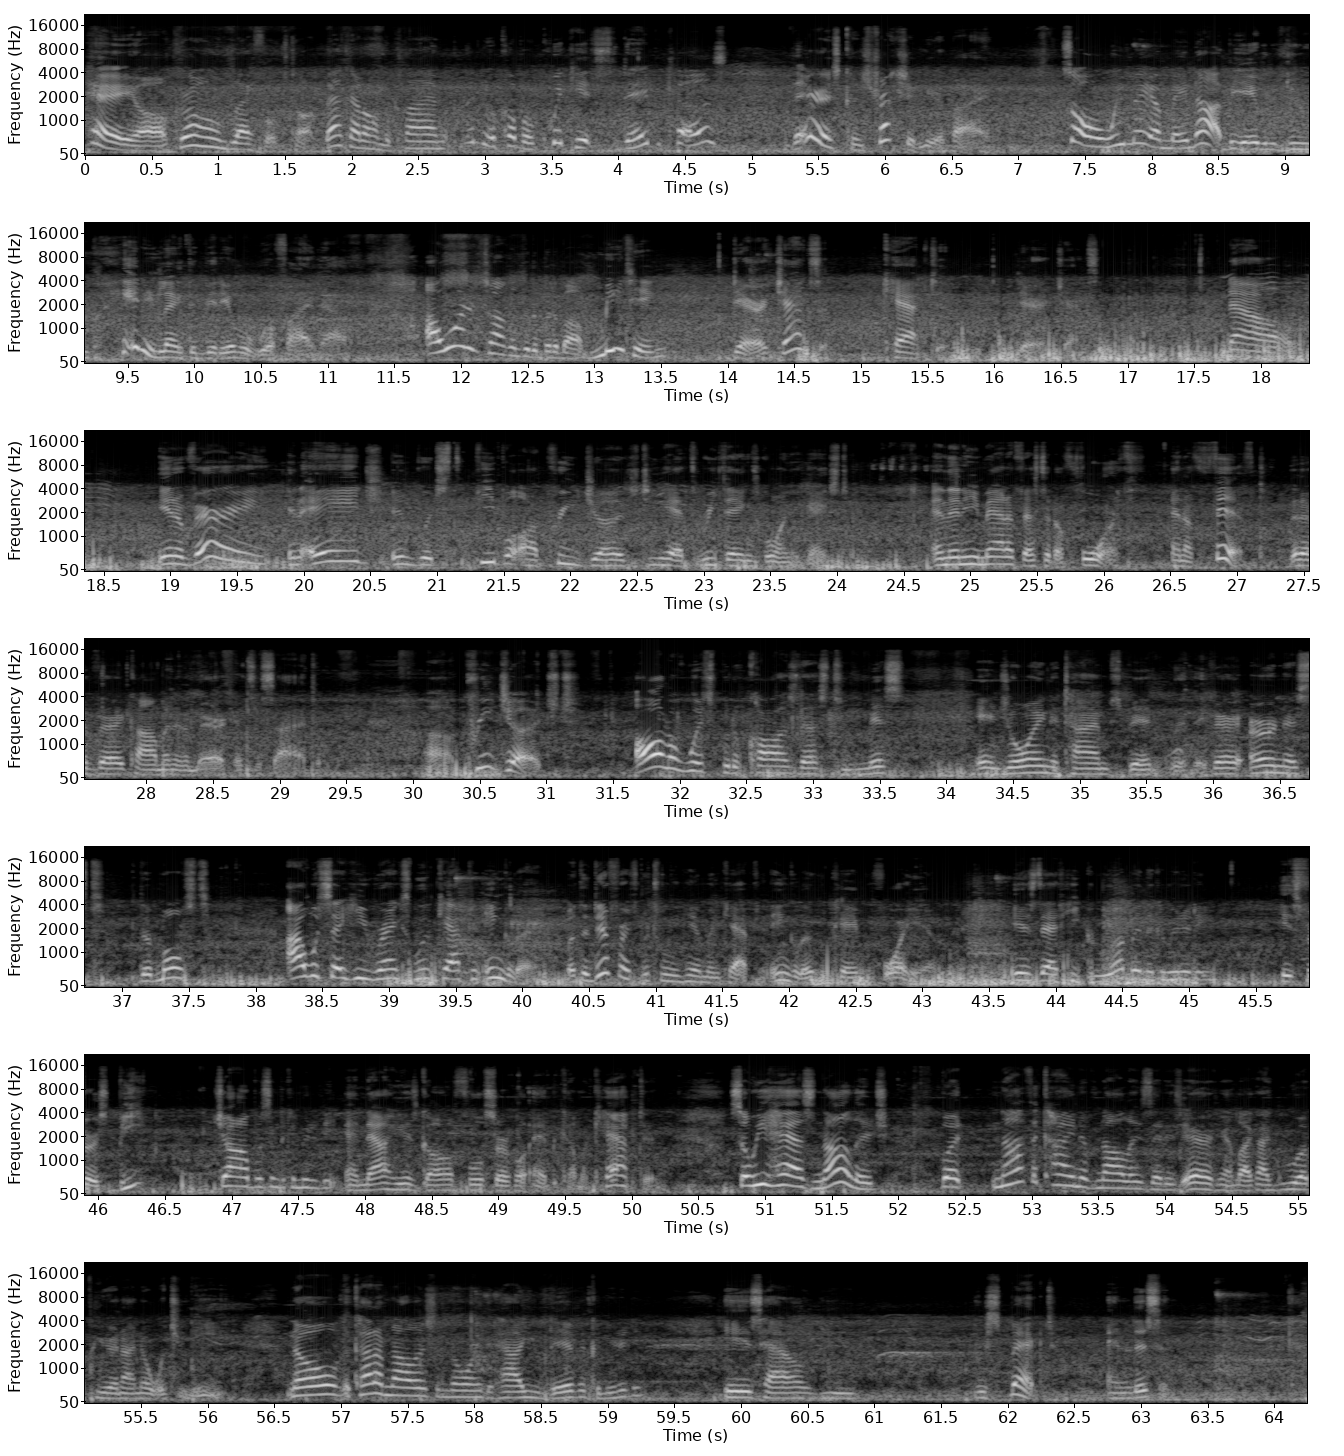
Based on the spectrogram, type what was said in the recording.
Hey y'all, grown black folks talk. Back out on the climb. I'm gonna do a couple of quick hits today because there is construction nearby. So we may or may not be able to do any length of video, but we'll find out. I wanted to talk a little bit about meeting Derrick Jackson, Captain Derrick Jackson. Now, in a very an age in which people are prejudged, he had three things going against him. And then he manifested a fourth and a fifth that are very common in American society uh, prejudged, all of which would have caused us to miss enjoying the time spent with a very earnest, the most, I would say he ranks with Captain England. But the difference between him and Captain England, who came before him, is that he grew up in the community. His first beat job was in the community, and now he has gone full circle and become a captain. So he has knowledge, but not the kind of knowledge that is arrogant, like I grew up here and I know what you need. No, the kind of knowledge of knowing that how you live in community is how you respect and listen.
